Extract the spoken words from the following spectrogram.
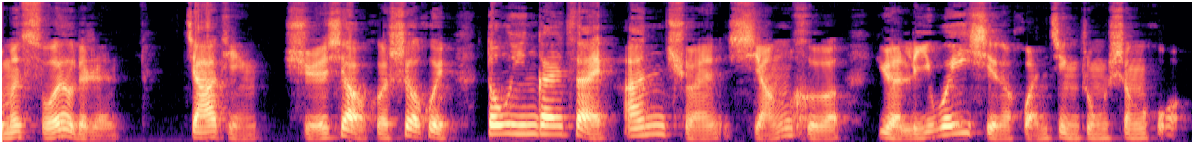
们所有的人家庭、学校和社会都应该在安全、祥和、远离威胁的环境中生活。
